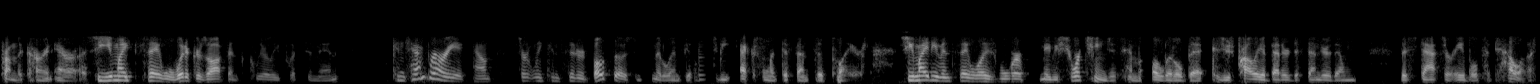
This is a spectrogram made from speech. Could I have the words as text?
from the current era. So you might say, well, Whitaker's offense clearly puts him in. Contemporary accounts certainly considered both those middle infielders to be excellent defensive players. So you might even say, well, his WAR maybe shortchanges him a little bit because he was probably a better defender than the stats are able to tell us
